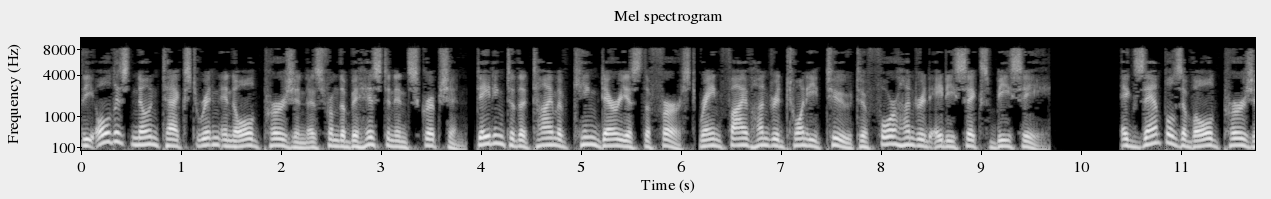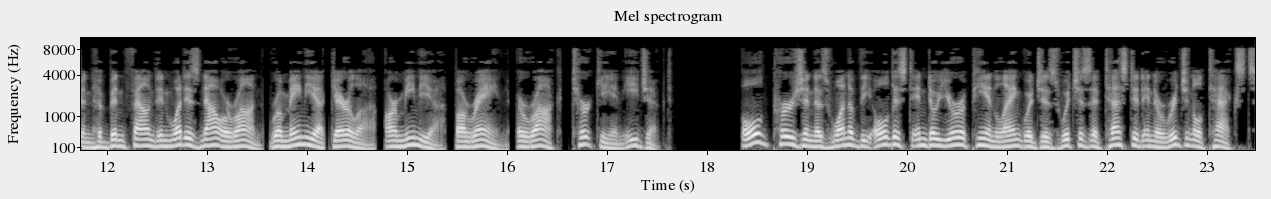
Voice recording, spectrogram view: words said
The oldest known text written in Old Persian is from the Behistun inscription, dating to the time of King Darius I reign 522–486 BC. Examples of Old Persian have been found in what is now Iran, Romania Gherla, Armenia, Bahrain, Iraq, Turkey and Egypt. Old Persian is one of the oldest Indo-European languages which is attested in original texts,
